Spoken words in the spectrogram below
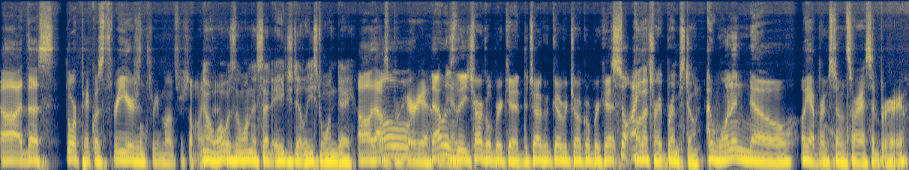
Uh, the store pick was three years and three months or something like No, that. what was the one that said aged at least one day? Oh, that was Oh, Bavaria. That was Man. the charcoal briquette, the chocolate covered charcoal briquette. So Oh, I, that's right, brimstone. I want to know. Oh yeah, brimstone. Sorry, I said Bavaria.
